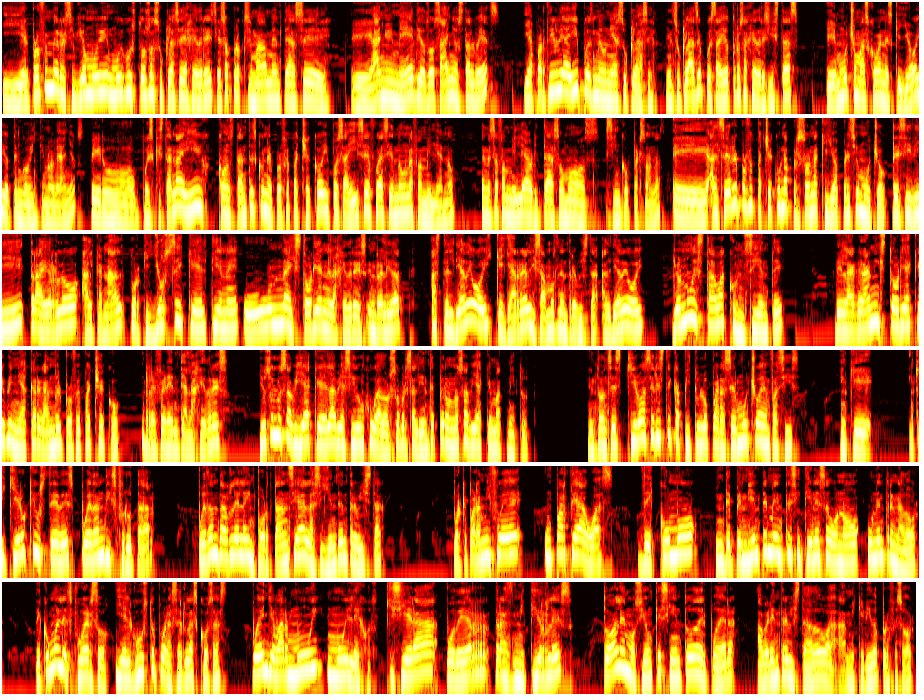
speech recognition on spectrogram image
y el profe me recibió muy, muy gustoso a su clase de ajedrez. Eso aproximadamente hace eh, año y medio, dos años tal vez. Y a partir de ahí pues me uní a su clase. En su clase pues hay otros ajedrecistas eh, mucho más jóvenes que yo, yo tengo 29 años, pero pues que están ahí constantes con el profe Pacheco y pues ahí se fue haciendo una familia, ¿no? En esa familia ahorita somos cinco personas. Eh, al ser el profe Pacheco una persona que yo aprecio mucho, decidí traerlo al canal porque yo sé que él tiene una historia en el ajedrez. En realidad, hasta el día de hoy, que ya realizamos la entrevista, al día de hoy, yo no estaba consciente de la gran historia que venía cargando el profe Pacheco referente al ajedrez. Yo solo sabía que él había sido un jugador sobresaliente, pero no sabía qué magnitud. Entonces quiero hacer este capítulo para hacer mucho énfasis en que, en que quiero que ustedes puedan disfrutar, puedan darle la importancia a la siguiente entrevista, porque para mí fue un parteaguas de cómo, independientemente si tienes o no un entrenador, de cómo el esfuerzo y el gusto por hacer las cosas pueden llevar muy, muy lejos. Quisiera poder transmitirles toda la emoción que siento del poder haber entrevistado a, mi querido profesor,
